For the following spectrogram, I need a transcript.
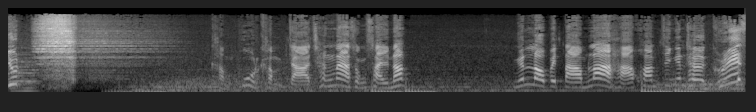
หยุด คำพูดคำจาช่างน่าสงสัยนัก งั้นเราไปตามล่าหาความจริงกันเถอะคริส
